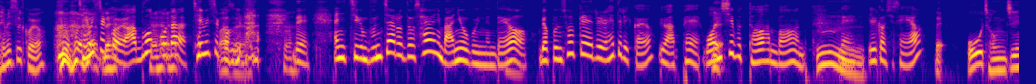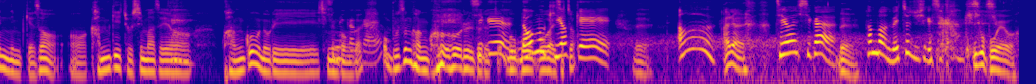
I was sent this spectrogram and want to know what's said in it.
재밌을 거예요. 재밌을 네. 거예요. 아, 무엇보다 재밌을. 겁니다. 네. 아니, 지금 문자로도 사연이 많이 오고 있는데요. 몇 분 소개를 해드릴까요? 요 앞에 원 네. 씨부터 한번, 음. 네, 읽어주세요. 네, 오정진님께서 어, 감기 조심하세요. 광고 노리시는 시는 건가요? 건가요? 어, 무슨 광고를 지금 노렸죠? 뭐, 뭐, 너무? 귀엽게 네. 어, 아니 아니. 재현 씨가 네. 한번 외쳐 주시겠어요? 감기 이거 조심. 뭐예요?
